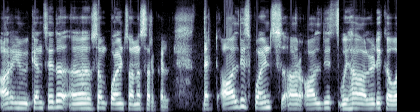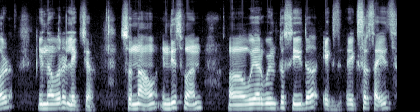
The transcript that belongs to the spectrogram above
or you can say the uh, some points on a circle. That all these points or all these we have already covered in our lecture. So now in this one uh, we are going to see the ex exercise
